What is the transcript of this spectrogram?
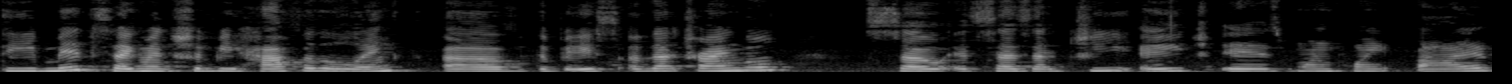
The mid segment should be half of the length of the base of that triangle. So it says that GH is 1.5.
